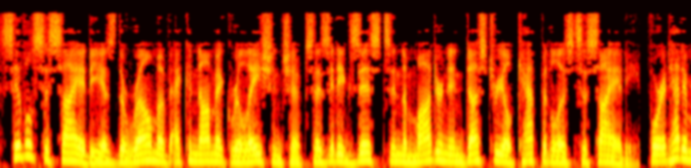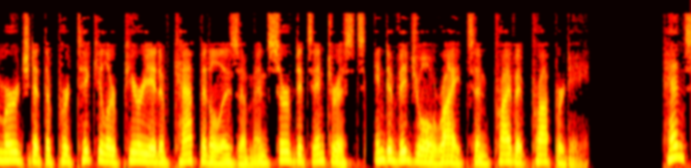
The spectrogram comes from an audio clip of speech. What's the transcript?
Civil society is the realm of economic relationships as it exists in the modern industrial capitalist society, for it had emerged at the particular period of capitalism and served its interests, individual rights and private property. Hence,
